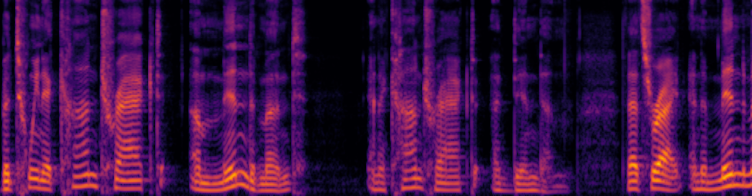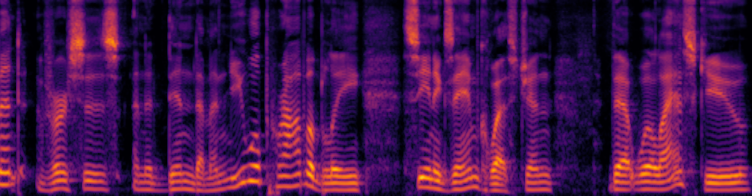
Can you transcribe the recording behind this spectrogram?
between a contract amendment and a contract addendum. That's right, an amendment versus an addendum. And you will probably see an exam question that will ask you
